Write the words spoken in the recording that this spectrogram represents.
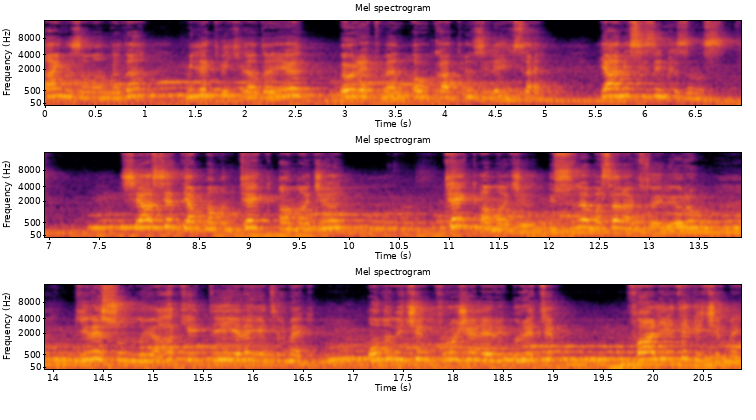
Aynı zamanda da milletvekili adayı öğretmen avukat Ünzile Yüksel. Yani sizin kızınız. Siyaset yapmamın tek amacı tek amacı üstüne basarak söylüyorum Giresunlu'yu hak ettiği yere getirmek. Onun için projeleri üretip faaliyete geçirmek.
